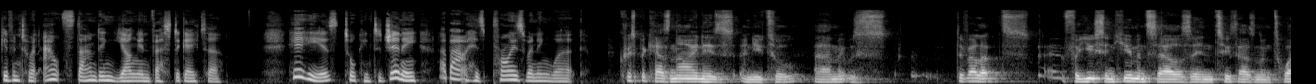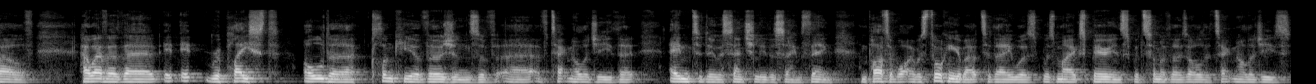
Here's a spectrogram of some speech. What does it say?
given to an outstanding young investigator. Here he is talking to Ginny about his prize winning work. CRISPR Cas9 is a new tool. Um, it was developed for use in human cells in 2012. However, it, it, replaced older, clunkier versions of, uh, of technology that aimed to do essentially the same thing. And part of what I was talking about today was, was my experience with some of those older technologies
